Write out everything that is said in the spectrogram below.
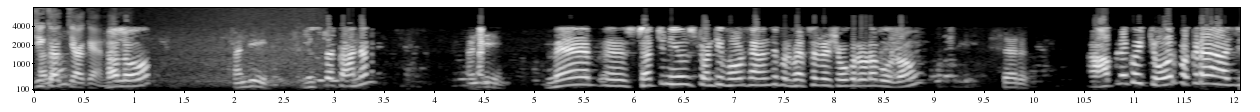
जी Hello? का क्या कहना हेलो हाँ जी। मिस्टर काना हाँ जी। मैं Sach news twenty four seven से प्रोफेसर अशोक अरोड़ा बोल रहा हूँ। सर आपने कोई चोर पकड़ा है आज?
